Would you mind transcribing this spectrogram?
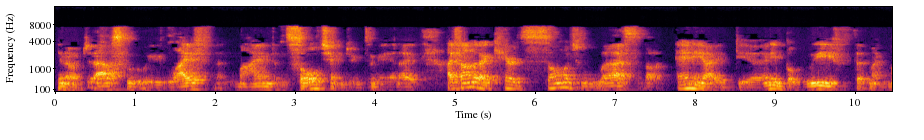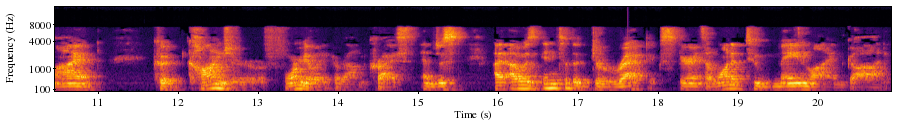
you know, absolutely life and mind and soul changing to me. And I, I found that I cared so much less about any idea, any belief that my mind could conjure or formulate around Christ and just, I, I was into the direct experience. I wanted to mainline God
